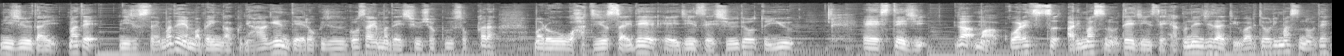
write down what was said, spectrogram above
20代まで20歳まで、まあ、勉学に励んで65歳まで就職そこから、まあ、老後80歳で、えー、人生終了という、えー、ステージが、まあ、壊れつつありますので人生100年時代と言われておりますので、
